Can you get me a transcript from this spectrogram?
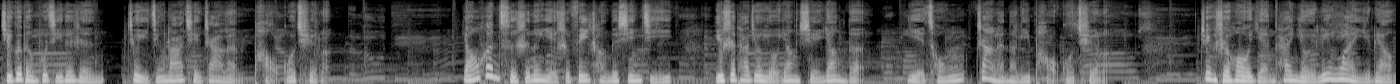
几个等不及的人就已经拉起栅栏跑过去了。杨焕此时呢也是非常的心急，于是他就有样学样的，也从栅栏那里跑过去了。这个时候，眼看有另外一辆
